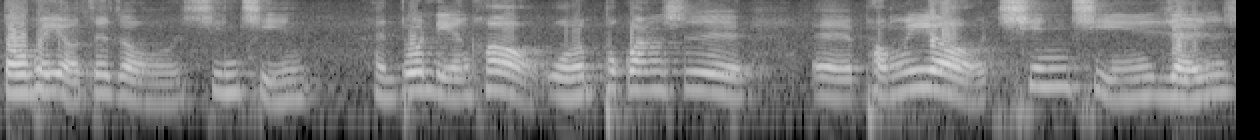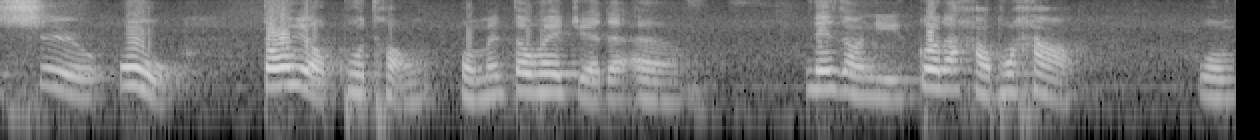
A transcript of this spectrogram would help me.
都会有这种心情。很多年后，我们不光是呃朋友、亲情、人事物都有不同，我们都会觉得，嗯、呃，那种你过得好不好，我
